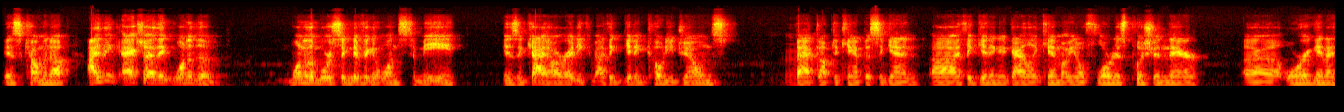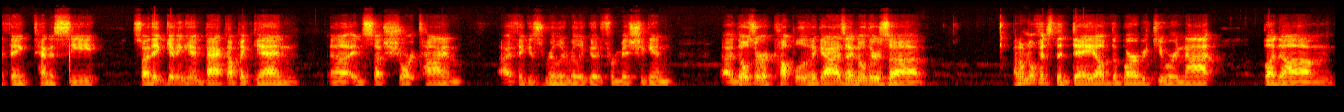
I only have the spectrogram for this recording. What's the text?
is coming up. I think actually, I think one of the one of the more significant ones to me is a guy already. I think getting Cody Jones back up to campus again. Uh, I think getting a guy like him, you know, Florida's pushing there, uh, Oregon, I think Tennessee. So I think getting him back up again uh, in such short time, I think is really really good for Michigan. Uh, those are a couple of the guys. I know there's a, I don't know if it's the day of the barbecue or not, but um,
